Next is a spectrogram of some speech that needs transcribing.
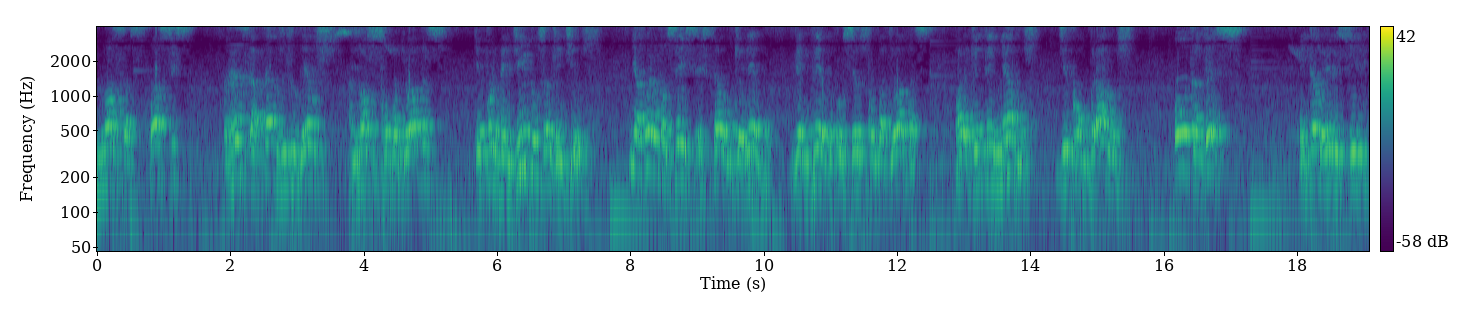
nossas posses, resgatamos os judeus, nossos compatriotas, que foram vendidos aos gentios. E agora vocês estão querendo vender os seus compatriotas para que tenhamos de comprá-los outra vez? Então eles se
